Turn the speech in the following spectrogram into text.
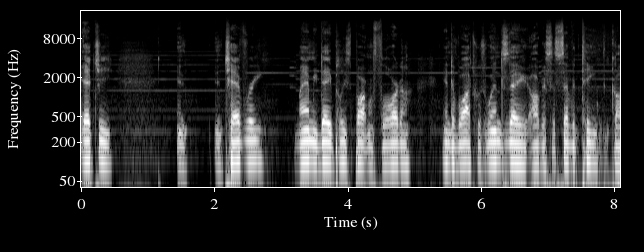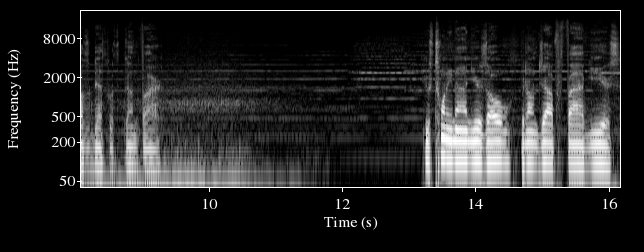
Etchie in, in Chevry, Miami Dade Police Department, Florida. End of watch was Wednesday, August the 17th. The cause of death was gunfire. He was 29 years old, been on the job for five years.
